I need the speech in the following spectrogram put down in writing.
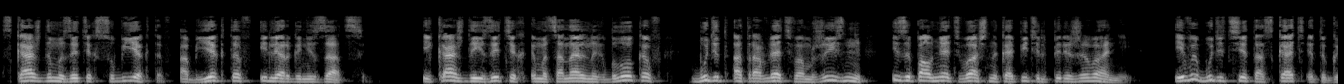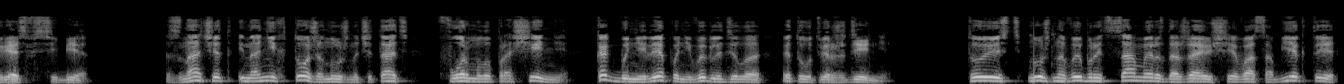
с каждым из этих субъектов, объектов или организаций. И каждый из этих эмоциональных блоков будет отравлять вам жизнь и заполнять ваш накопитель переживаний, и вы будете таскать эту грязь в себе. Значит, и на них тоже нужно читать формулу прощения, как бы нелепо ни выглядело это утверждение. То есть нужно выбрать самые раздражающие вас объекты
